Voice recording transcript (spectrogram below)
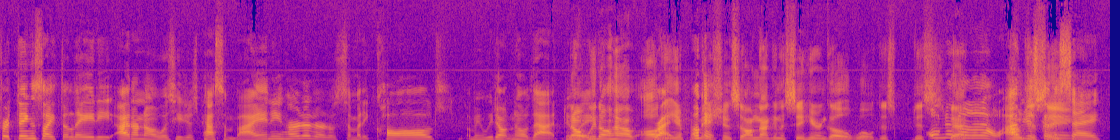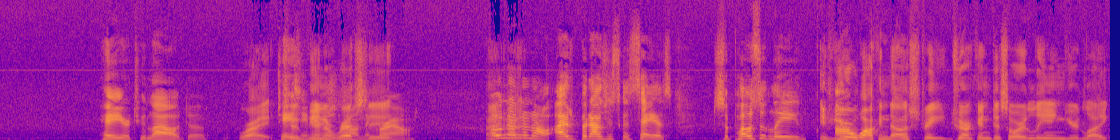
for things like the lady, I don't know, was he just passing by and he heard it, or was somebody called? I mean, we don't know that. Do No, we? we don't have all Right, the okay. information, so I'm not going to sit here and go, "Well, this this Oh is no, bad." no, no, no! I'm, I'm just, just gonna say, hey, you're too loud to Right, to tasing her. being She's on the arrested. ground. I- oh no, I- no, no! I but I was just gonna say is supposedly If you were um, walking down the street drunk and disorderly and you're like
